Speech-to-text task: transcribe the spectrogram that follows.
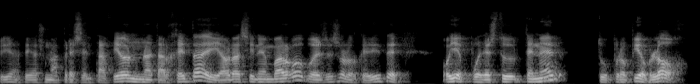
Sí, hacías una presentación, una tarjeta y ahora, sin embargo, pues eso es lo que dices. Oye, puedes tú tener tu propio blog,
